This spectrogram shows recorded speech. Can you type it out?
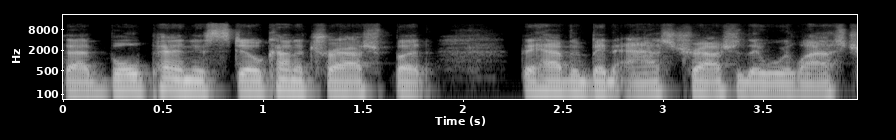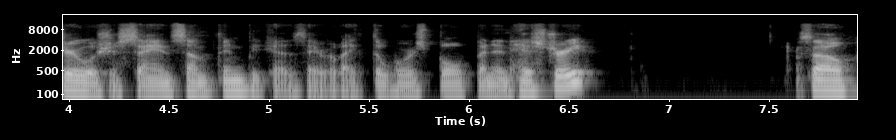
That bullpen is still kind of trash, but they haven't been as trash as they were last year, which is saying something because they were like the worst bullpen in history. So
